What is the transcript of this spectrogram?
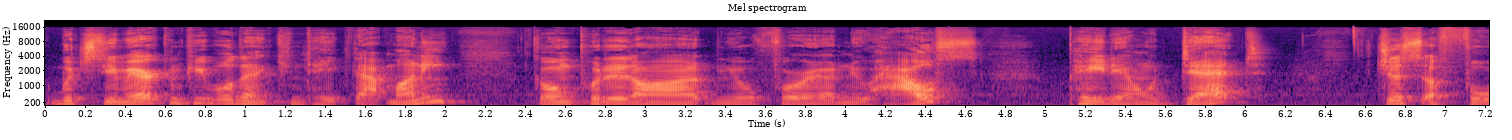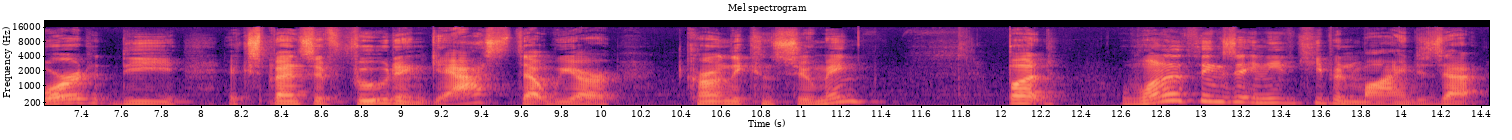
which the American people then can take that money, go and put it on, you know, for a new house, pay down debt, just afford the expensive food and gas that we are currently consuming. But one of the things that you need to keep in mind is that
